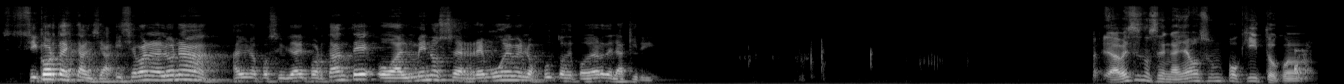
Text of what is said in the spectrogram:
si corta distancia y se van a la lona, hay una posibilidad importante o al menos se remueven los puntos de poder de la Kirby. A veces nos engañamos un poquito con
